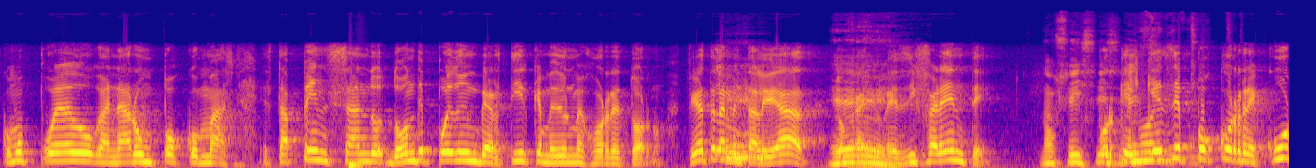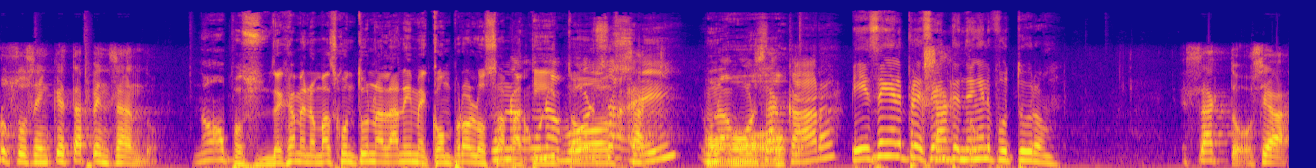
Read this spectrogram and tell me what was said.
¿Cómo puedo ganar un poco más? Está pensando dónde puedo invertir que me dé un mejor retorno. Fíjate la mentalidad, tocayo, Eh. es diferente. No, sí, sí. Porque sí. el que es de pocos recursos, ¿en qué está pensando? No, pues déjame nomás junto una lana y me compro los Una- zapatitos. una bolsa, ¿eh? Una Oh, bolsa oh, cara. Piensa en el presente, no en el futuro. Exacto, o sea,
